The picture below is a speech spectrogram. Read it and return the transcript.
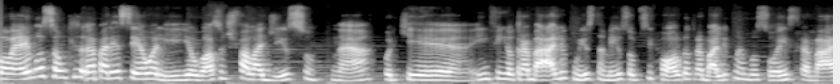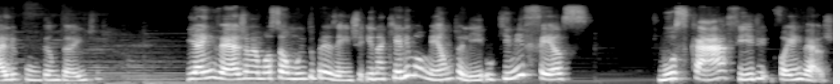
qual é a emoção que apareceu ali. E eu gosto de falar disso, né? Porque, enfim, eu trabalho com isso também, eu sou psicóloga, eu trabalho com emoções, trabalho com tentante. E a inveja é uma emoção muito presente. E naquele momento ali, o que me fez buscar a FIV foi a inveja.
